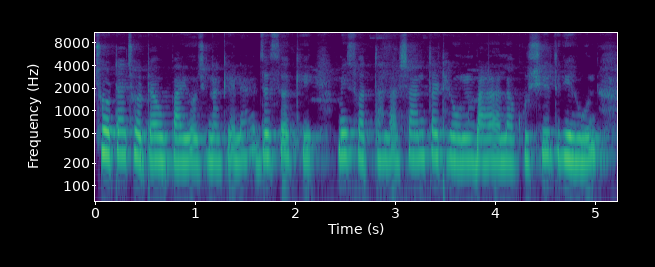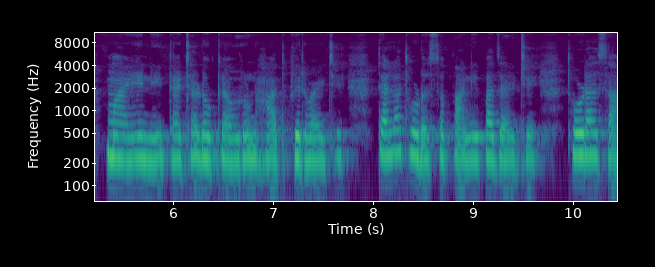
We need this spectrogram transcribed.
छोट्या छोट्या उपाययोजना केल्या. जसं की मी स्वतःला शांत ठेवून बाळाला कुशीत घेऊन मायेने त्याच्या डोक्यावरून हात फिरवायचे. त्याला थोडंसं पाणी पाजायचे. थोडासा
